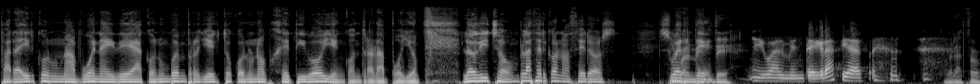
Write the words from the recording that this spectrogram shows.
para ir con una buena idea, con un buen proyecto, con un objetivo y encontrar apoyo. Lo dicho, un placer conoceros. Suerte. Igualmente. Igualmente, gracias. Abrazo.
